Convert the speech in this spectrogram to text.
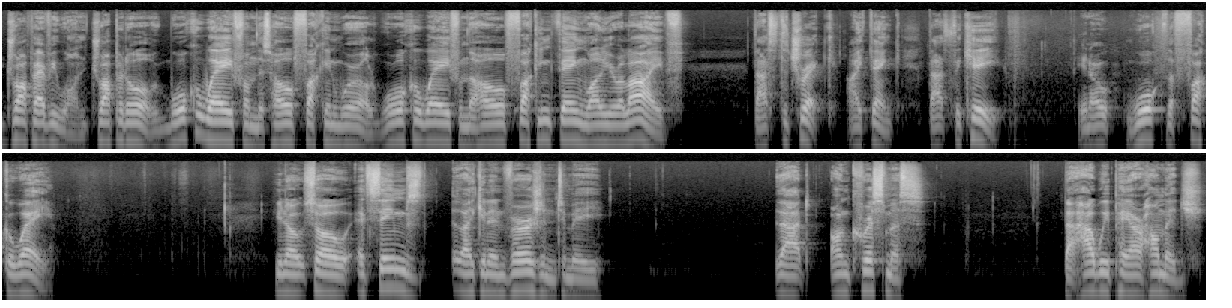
drop everyone, drop it all. Walk away from this whole fucking world. Walk away from the whole fucking thing while you're alive. That's the trick, I think. That's the key. You know, walk the fuck away. You know, so it seems like an inversion to me that on Christmas, that how we pay our homage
